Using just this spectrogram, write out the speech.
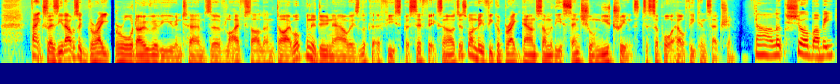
Thanks, Lesley. That was a great broad overview in terms of lifestyle and diet. What we're going to do now is look at a few specifics. And I was just wondering if you could break down some of the essential nutrients to support healthy conception. Oh, look, sure, Bobby.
